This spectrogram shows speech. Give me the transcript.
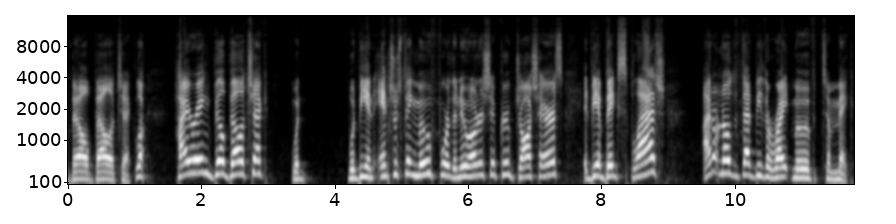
Bill Belichick. Look, hiring Bill Belichick would would be an interesting move for the new ownership group, Josh Harris. It'd be a big splash. I don't know that that'd be the right move to make.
